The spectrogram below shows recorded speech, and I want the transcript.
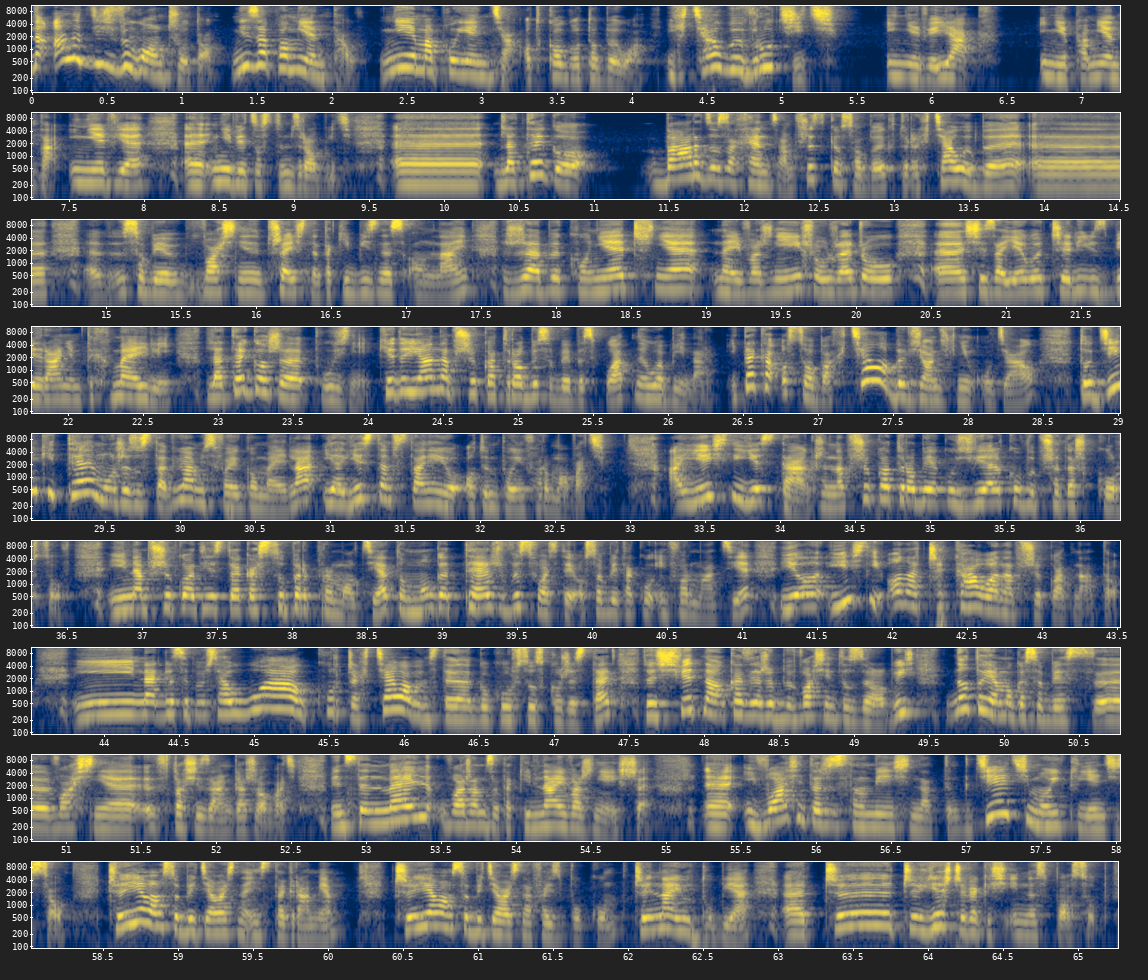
no ale gdzieś wyłączył to, nie zapamiętał, nie ma pojęcia od kogo to było i chciałby wrócić i nie wie jak i nie pamięta i nie wie, e, nie wie co z tym zrobić. E, dlatego bardzo zachęcam wszystkie osoby, które chciałyby e, e, sobie właśnie przejść na taki biznes online, żeby koniecznie najważniejszą rzeczą e, się zajęły, czyli zbieraniem tych maili. Dlatego, że później, kiedy ja na przykład robię sobie bezpłatny webinar i taka osoba chciałaby wziąć w nim udział, to dzięki temu, że zostawiła mi swojego maila, ja jestem w stanie ją o tym poinformować. A jeśli jest tak, że na przykład robię jakąś wielką wyprzedaż kursów i na przykład jest to jakaś super promocja, to mogę też wysłać tej osobie taką informację i o, jeśli ona czekała na przykład na to i nagle sobie pomyślała, wow, kurczę, chciałabym z tego kursu skorzystać, to jest świetna okazja, żeby właśnie to zrobić, no to ja mogę sobie e, właśnie w to się zaangażować. Więc ten mail uważam za taki najważniejszy. E, I właśnie też zastanowienie się nad tym, gdzie ci moi klienci są. Czy ja mam sobie działać na Instagramie, czy ja mam sobie działać na Facebooku, czy na YouTubie, e, czy, czy jeszcze w jakiś inny sposób.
